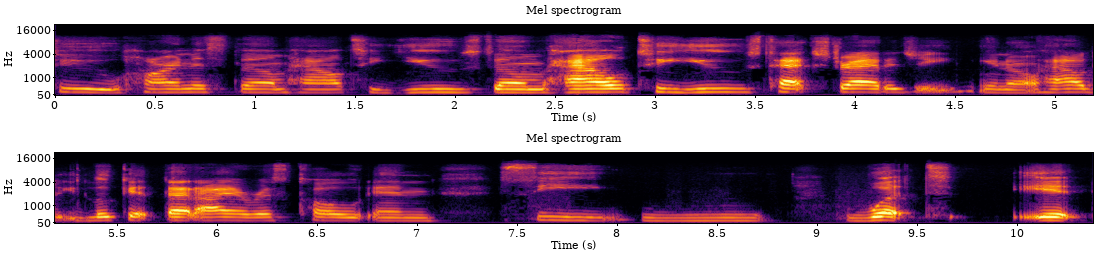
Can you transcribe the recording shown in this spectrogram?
to harness them, how to use them, how to use tax strategy, you know, how to look at that IRS code and see what it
